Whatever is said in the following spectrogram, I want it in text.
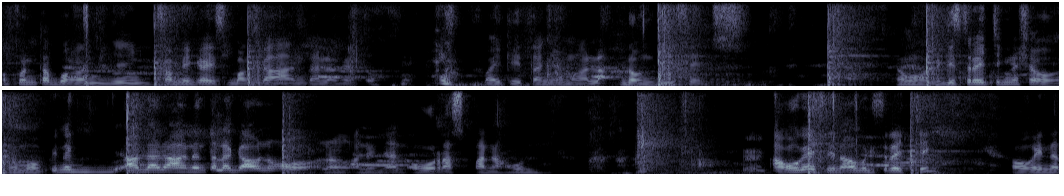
Papunta bonding. Kami guys, banggaan talaga to. Makikita niyo yung mga lockdown defense. Ano mo, nag-stretching na siya. Oh. Ano mo, pinag-alalaanan talaga ako ng, o- ng ano yan, oras, panahon. Ako guys, hindi na ako mag-stretching. Okay na.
